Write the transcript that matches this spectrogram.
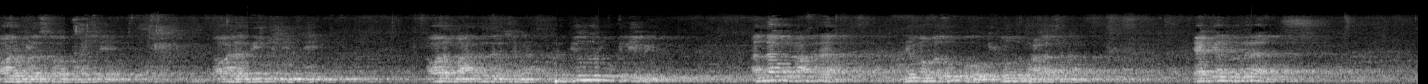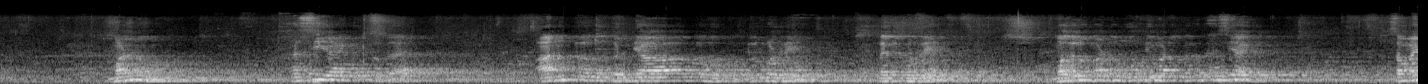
ಅವರು ಬಳಸುವ ಭಾಷೆ, ಅವರ ರೀತಿ ನೀತಿ, ಅವರ ಮಾರ್ಗದರ್ಶನ ಪ್ರತಿಯೊಂದು ನೀವು ಕಲಿಯಬೇಕು ಅಂದಾಗ ಮಾತ್ರ ನಿಮ್ಮ ಬದುಕು ಒಂದು ಬಹಳ ಚೆನ್ನಾಗಿ ಯಾಕೆಂತಂದ್ರೆ ಮಣ್ಣು ಹಸಿಯಾಗಿರ್ತದೆ. ಆನಂತರ ಅದು ಗಟ್ಟಿಯಾಗ್ತಾ ಹೋಗ್ತದೆ. ತಿಳ್ಕೊಳ್ರಿ ಲಕ್ಷ ಕೊಡ್ರಿ. ಮೊದಲು ಮಣ್ಣು ಮೂರ್ತಿ ಮಾಡಬೇಕಂದ್ರೆ ಹಸಿ ಆಗಿರ್ತದೆ ಸಮಯ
